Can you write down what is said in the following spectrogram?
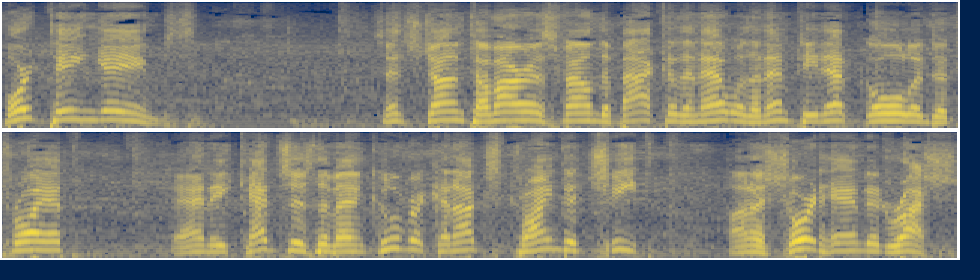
Fourteen games since John Tavares found the back of the net with an empty net goal in Detroit and he catches the Vancouver Canucks trying to cheat on a shorthanded rush.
